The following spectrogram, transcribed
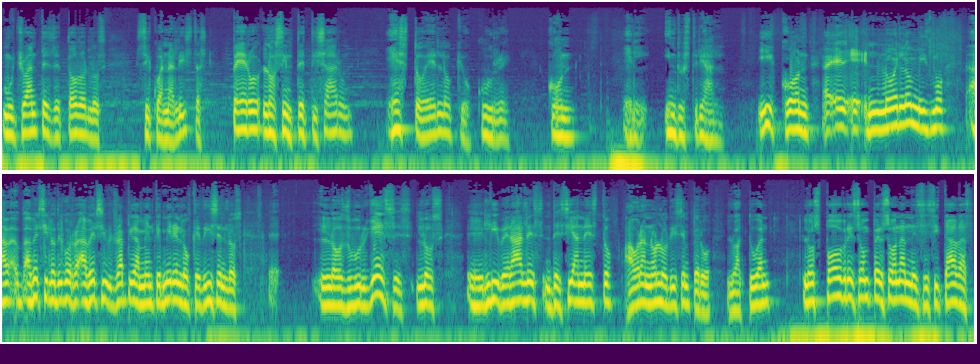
mucho antes de todos los psicoanalistas, pero lo sintetizaron esto es lo que ocurre con el industrial y con eh, eh, no es lo mismo a, ver si lo digo a ver si rápidamente miren lo que dicen los eh, los burgueses, los eh, liberales decían esto, ahora no lo dicen, pero lo actúan. Los pobres son personas necesitadas,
